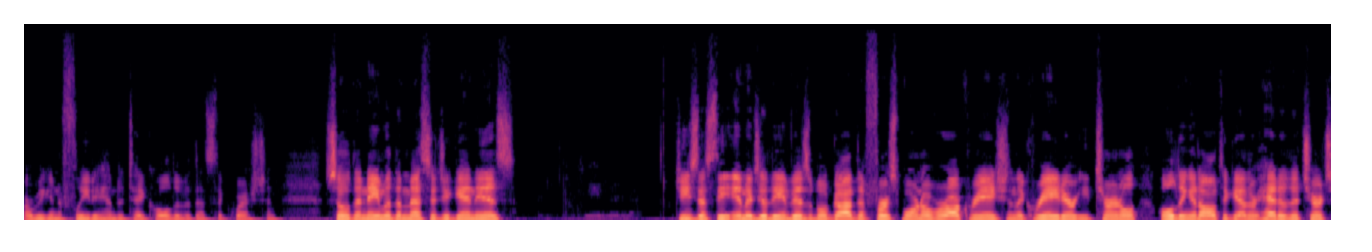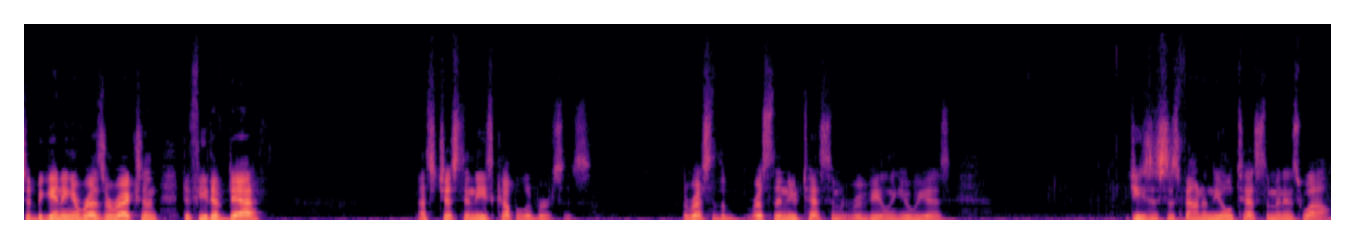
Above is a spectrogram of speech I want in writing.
are we going to flee to Him to take hold of it? That's the question. So, the name of the message again is Jesus, the image of the invisible God, the firstborn over all creation, the creator, eternal, holding it all together, head of the church, the beginning of resurrection, defeat of death. That's just in these couple of verses. The rest of the rest of the New Testament revealing who he is. Jesus is found in the Old Testament as well.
